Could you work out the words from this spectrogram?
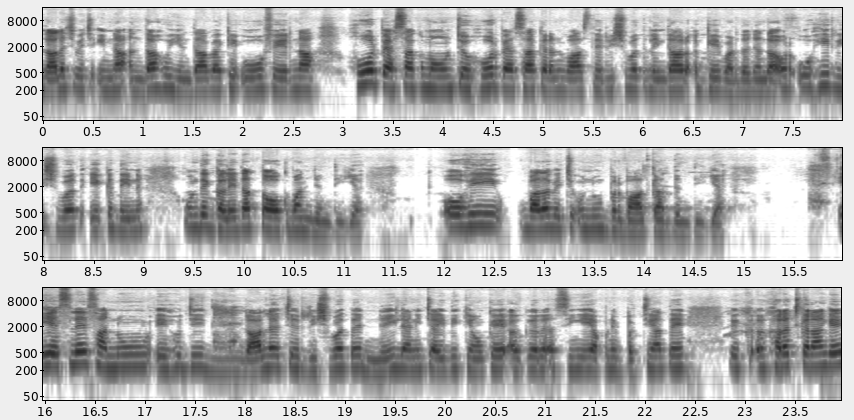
ਲਾਲਚ ਵਿੱਚ ਇੰਨਾ ਅੰਧਾ ਹੋ ਜਾਂਦਾ ਵਾ ਕਿ ਉਹ ਫੇਰ ਨਾ ਹੋਰ ਪੈਸਾ ਕਮਾਉਣ 'ਚ, ਹੋਰ ਪੈਸਾ ਕਰਨ ਵਾਸਤੇ ਰਿਸ਼ਵਤ ਲੈਂਦਾ ਔਰ ਅੱਗੇ ਵੱਧਦਾ ਜਾਂਦਾ ਔਰ ਉਹੀ ਰਿਸ਼ਵਤ ਇੱਕ ਦਿਨ ਉਹਦੇ ਗਲੇ ਦਾ ਤੌਕ ਬਣ ਜਾਂਦੀ ਹੈ। ਉਹੀ ਬਾਅਦ ਵਿੱਚ ਉਹਨੂੰ ਬਰਬਾਦ ਕਰ ਦਿੰਦੀ ਹੈ। ਇਸ ਲਈ ਸਾਨੂੰ ਇਹੋ ਜੀ ਲਾਲਚ, ਰਿਸ਼ਵਤ ਨਹੀਂ ਲੈਣੀ ਚਾਹੀਦੀ ਕਿਉਂਕਿ ਅਗਰ ਅਸੀਂ ਇਹ ਆਪਣੇ ਬੱਚਿਆਂ ਤੇ ਖਰਚ ਕਰਾਂਗੇ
